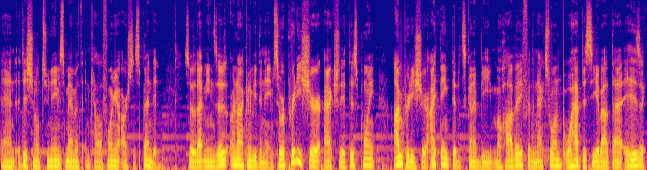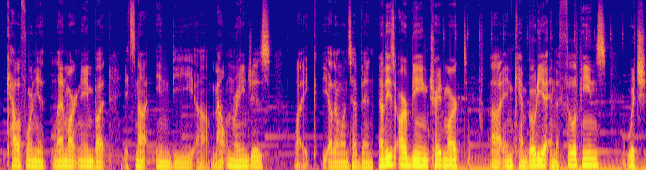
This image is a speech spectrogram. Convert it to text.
and additional two names, Mammoth and California, are suspended. So that means those are not going to be the names. So we're pretty sure, actually, at this point, I'm pretty sure. I think that it's going to be Mojave for the next one. We'll have to see about that. It is a California landmark name, but it's not in the uh, mountain ranges like the other ones have been. Now these are being trademarked uh, in Cambodia and the Philippines, which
